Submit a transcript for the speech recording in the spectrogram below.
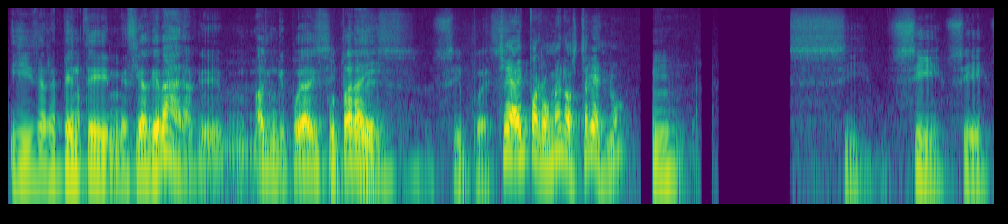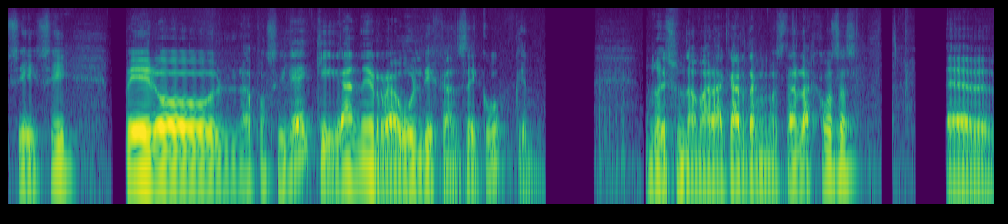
y de repente Mesías Guevara, que, alguien que pueda disputar ahí. Pues, sí, pues. Sí, hay por lo menos tres, ¿no? Mm. Sí, sí, sí, sí, sí. Pero la posibilidad de que gane Raúl Díaz Canseco, que no es una mala carta como están las cosas, eh,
